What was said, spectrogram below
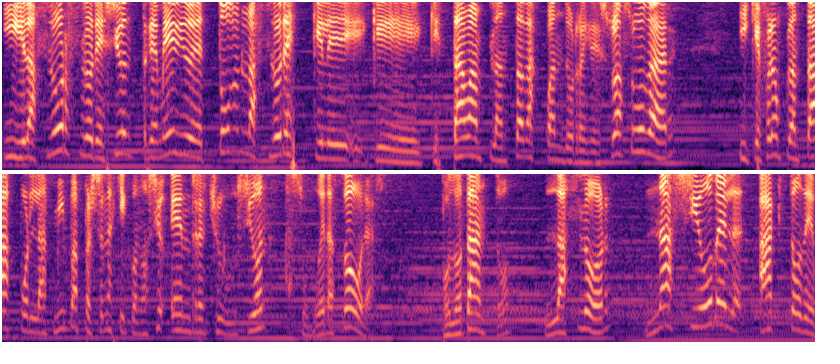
Y la flor floreció entre medio de todas las flores que, le, que, estaban plantadas cuando regresó a su hogar y que fueron plantadas por las mismas personas que conoció en retribución a sus buenas obras. Por lo tanto, la flor nació del acto de,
